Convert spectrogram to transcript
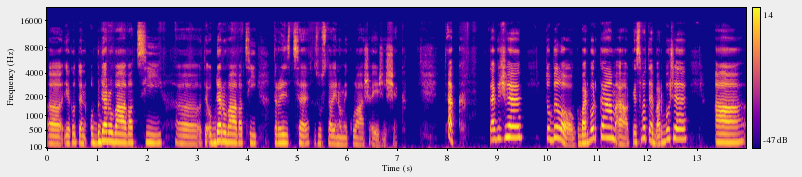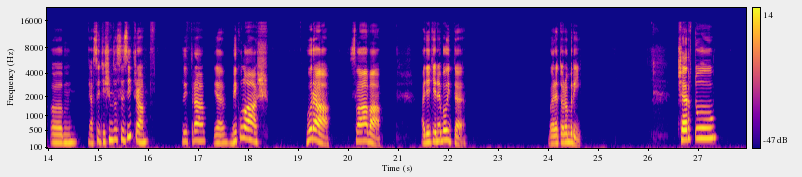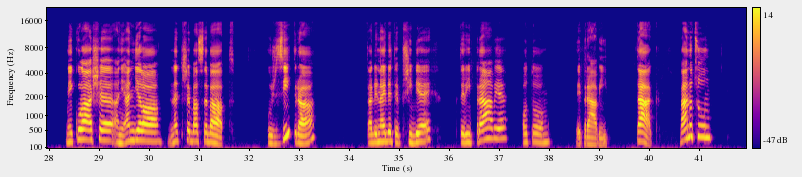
uh, jako ten obdarovávací, uh, ty obdarovávací tradice zůstaly jenom Mikuláš a Ježíšek. Tak, takže to bylo k Barborkám a ke svaté Barboře a um, já se těším zase zítra. Zítra je Mikuláš. Hurá, sláva. A děti nebojte. Bude to dobrý. Čertu, Mikuláše ani Anděla netřeba se bát. Už zítra tady najdete příběh, který právě o tom vypráví. Tak, Vánocům,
